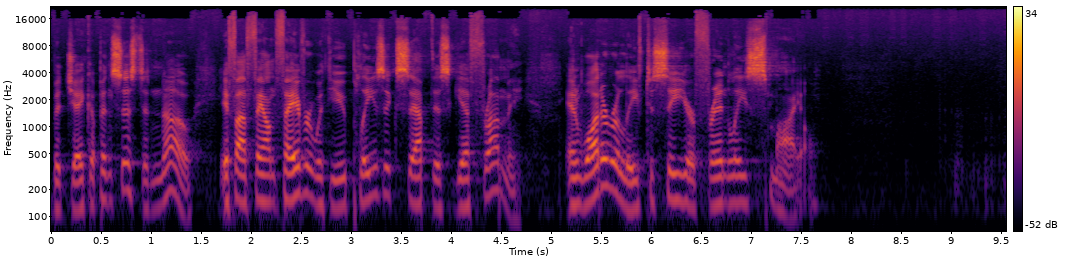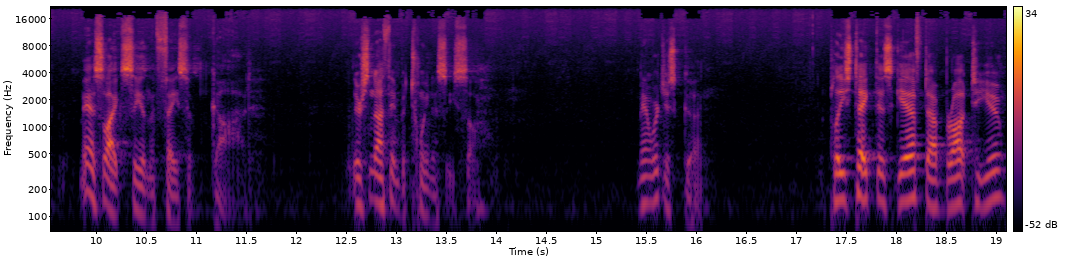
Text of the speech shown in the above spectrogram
but Jacob insisted, No, if I found favor with you, please accept this gift from me. And what a relief to see your friendly smile. Man, it's like seeing the face of God. There's nothing between us, Esau. Man, we're just good. Please take this gift I brought to you.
